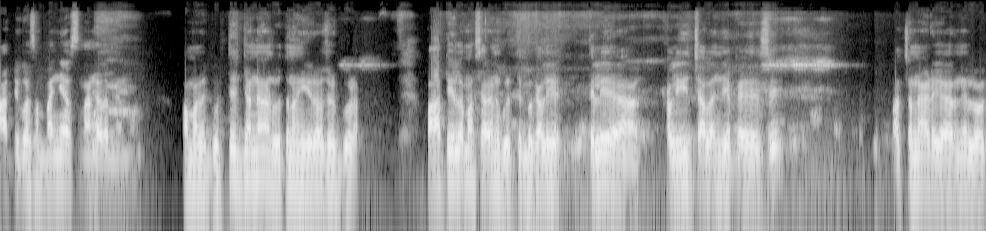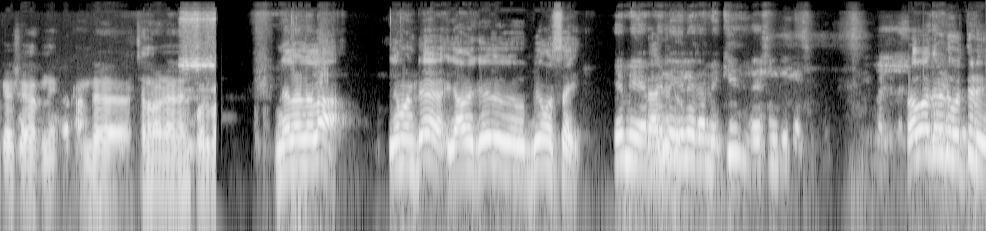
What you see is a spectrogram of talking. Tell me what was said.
పార్టీ కోసం పనిచేస్తున్నాం కదా మేము? మమ్మల్ని గుర్తించండి అని అడుగుతున్నాం ఈ రోజు కూడా. పార్టీలో మాకు సరైన గుర్తింపు కలిగి తెలియ కలిగించాలని చెప్పేసి అచ్చెన్నాయుడు గారిని లోకేష్ గారిని అండ్ చంద్రబాబు నాయుడు గారిని కోరుకుంటున్నాం. నెల నెల ఏమంటే యాభై కేజీలు బియ్యం వస్తాయి. ప్రభాకర్ రెడ్డి ఒత్తిడి.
